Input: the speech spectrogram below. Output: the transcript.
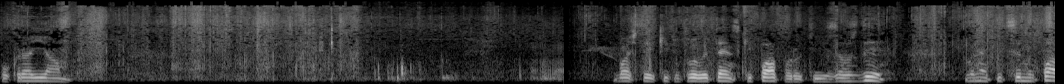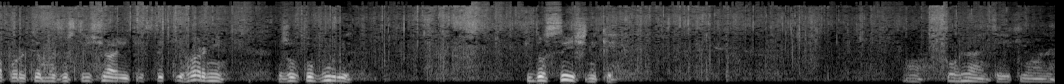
по краям. Бачите, які тут велетенські папороті і завжди мене під цими папоротями зустрічають ось такі гарні жовтобурі підосичники. О, погляньте, які вони.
